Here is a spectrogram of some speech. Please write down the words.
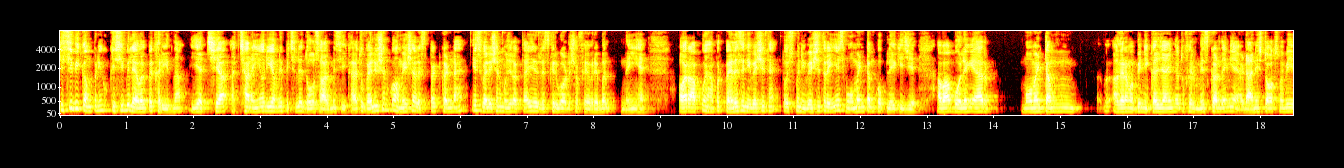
किसी भी कंपनी को किसी भी लेवल पे खरीदना, ये अच्छा अच्छा नहीं है और ये हमने पिछले दो साल में सीखा है। तो वैल्यूशन को हमेशा रिस्पेक्ट करना है। इस वैल्यूशन मुझे लगता है ये रिस्क रिवॉर्ड रेशो फेवरेबल नहीं है। और आपको यहाँ पर पहले से निवेशित हैं तो इसमें निवेशित रहिए, इस मोमेंटम को प्ले कीजिए। अब आप बोलेंगे, यार मोमेंटम अगर हम अभी निकल जाएँगे तो फिर मिस कर देंगे। अडानी स्टॉक्स में भी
